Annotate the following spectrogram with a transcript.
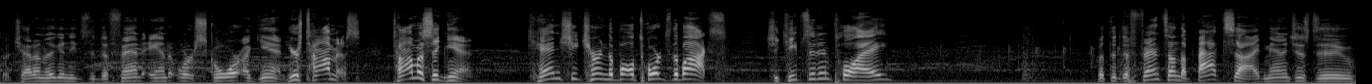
So Chattanooga needs to defend and or score again. Here's Thomas. Thomas again. Can she turn the ball towards the box? She keeps it in play, but the defense on the backside manages to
